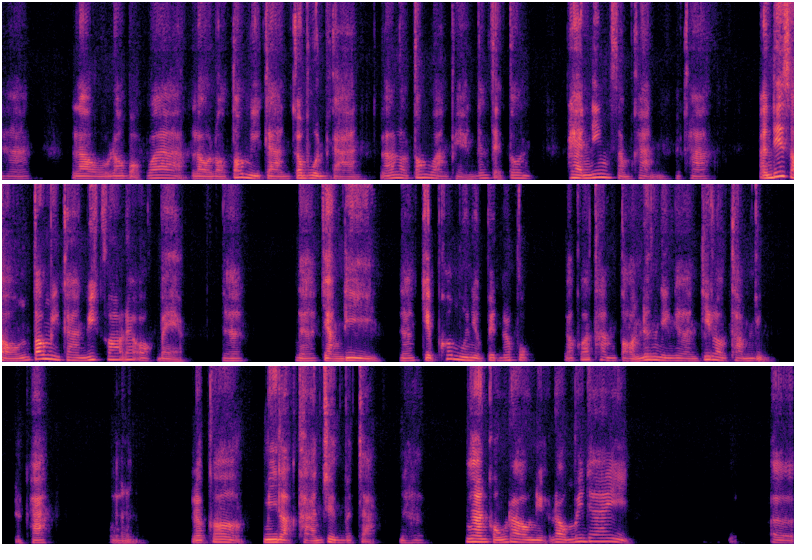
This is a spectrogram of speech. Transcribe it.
นะคะเราเราบอกว่าเราเราต้องมีการกระบวนการ แล้วเราต้องวางแผนตั้งแต่ต้น planning สำคัญนะคะ อันที่สองต้องมีการวิเคราะห์และออกแบบนะนะอย่างดีนะเก็บข้อมูลอย่างเป็นระบบ แล้วก็ทำต่อเนื่องในงานที่เราทำอยู่นะคะแล้วก็มีหลักฐานเชิงประจักษ์นะคะงานของเราเนี่ยเราไม่ได้ เออ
